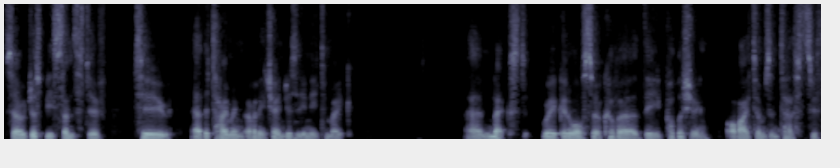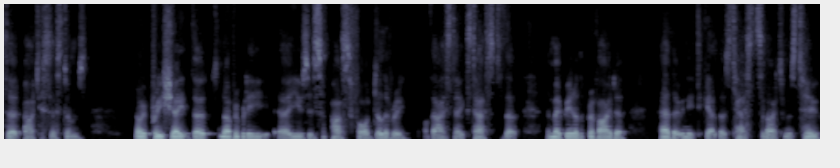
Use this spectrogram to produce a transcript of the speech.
So just be sensitive to uh, the timing of any changes that you need to make. And next, we're going to also cover the publishing of items and tests to third-party systems. Now, we appreciate that not everybody uh, uses Surpass for delivery of the high stakes tests, that there may be another provider uh, that we need to get those tests and items to.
